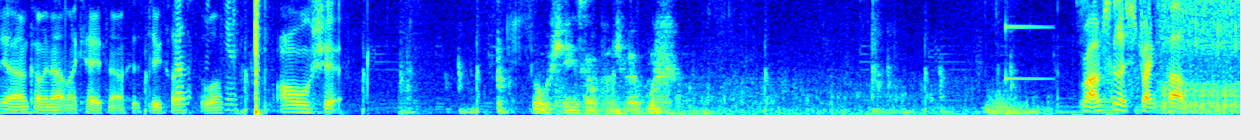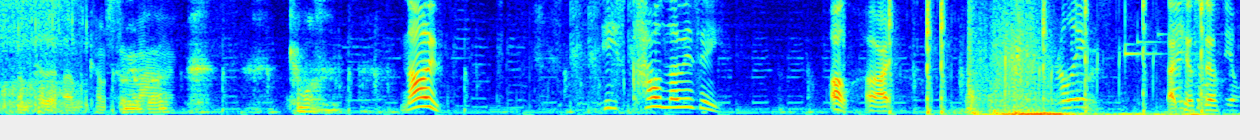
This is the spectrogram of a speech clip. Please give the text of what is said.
Yeah, I'm coming out of my cave now because it's too close Guys, to the wall. yeah. Oh shit. Oh shit, he's got a punch bow. Right, I'm just gonna strength up. I'm pillar, I'm coming. Come here. Come on. No. He's how low is he? Oh, all right. Really? That Nice kill still. steal.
